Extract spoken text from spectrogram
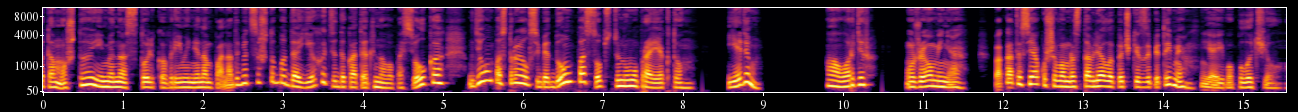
потому что именно столько времени нам понадобится, чтобы доехать до коттеджного поселка, где он построил себе дом по собственному проекту. Едем? А ордер? Уже у меня. Пока ты с Якушевым расставляла точки с запятыми, я его получил.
